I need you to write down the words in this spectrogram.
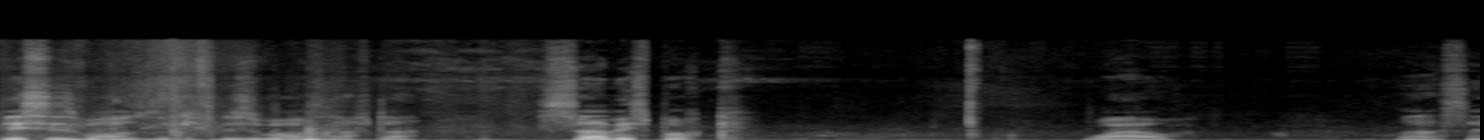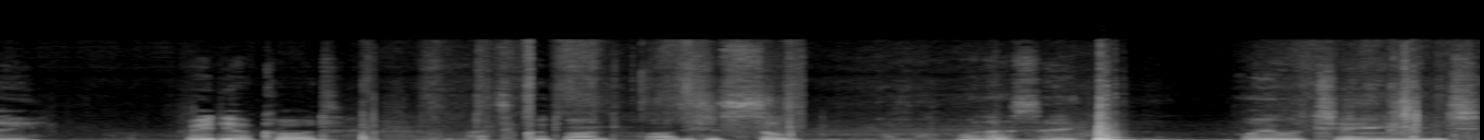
This is what I was looking this is what I was after. Service book. Wow. What that say? Radio code. That's a good one. Oh, this is so. What does that say? Oil change.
